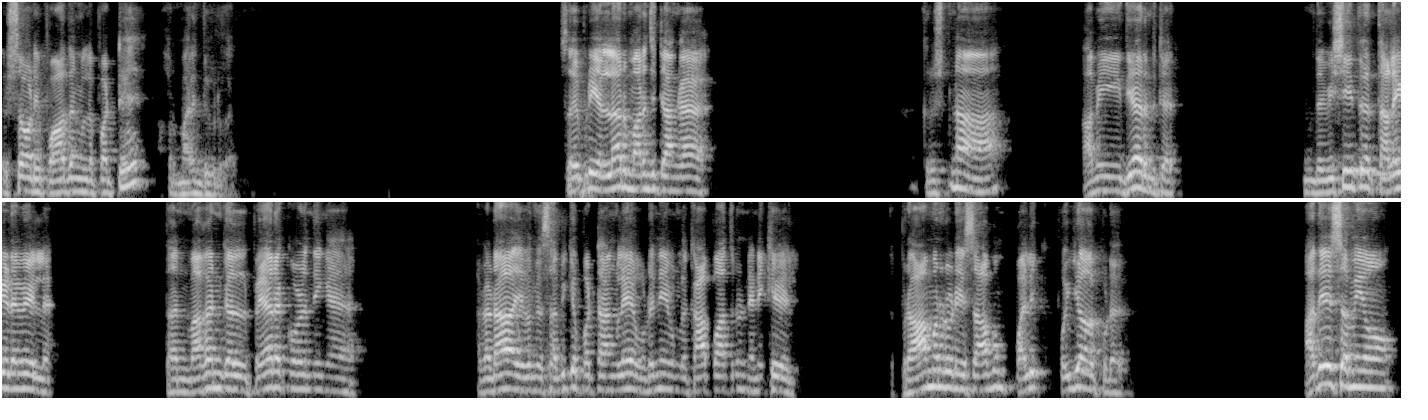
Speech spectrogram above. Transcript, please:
கிருஷ்ணாவுடைய பாதங்கள்ல பட்டு அவர் மறைந்து விடுவார். சோ எப்படி எல்லாரும் மறைஞ்சிட்டாங்க? கிருஷ்ணா அமைதியா இருந்துட்டார். இந்த விஷயத்துல தலையிடவே இல்லை. தன் மகன்கள் பேர குழந்தைங்க அடடா இவங்க சபிக்கப்பட்டாங்களே உடனே இவங்களை காப்பாத்தணும்னு நினைக்கவே இல்லை. பிராமணருடைய சாபம் பலி பொய்யாக கூடாது அதே சமயம்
